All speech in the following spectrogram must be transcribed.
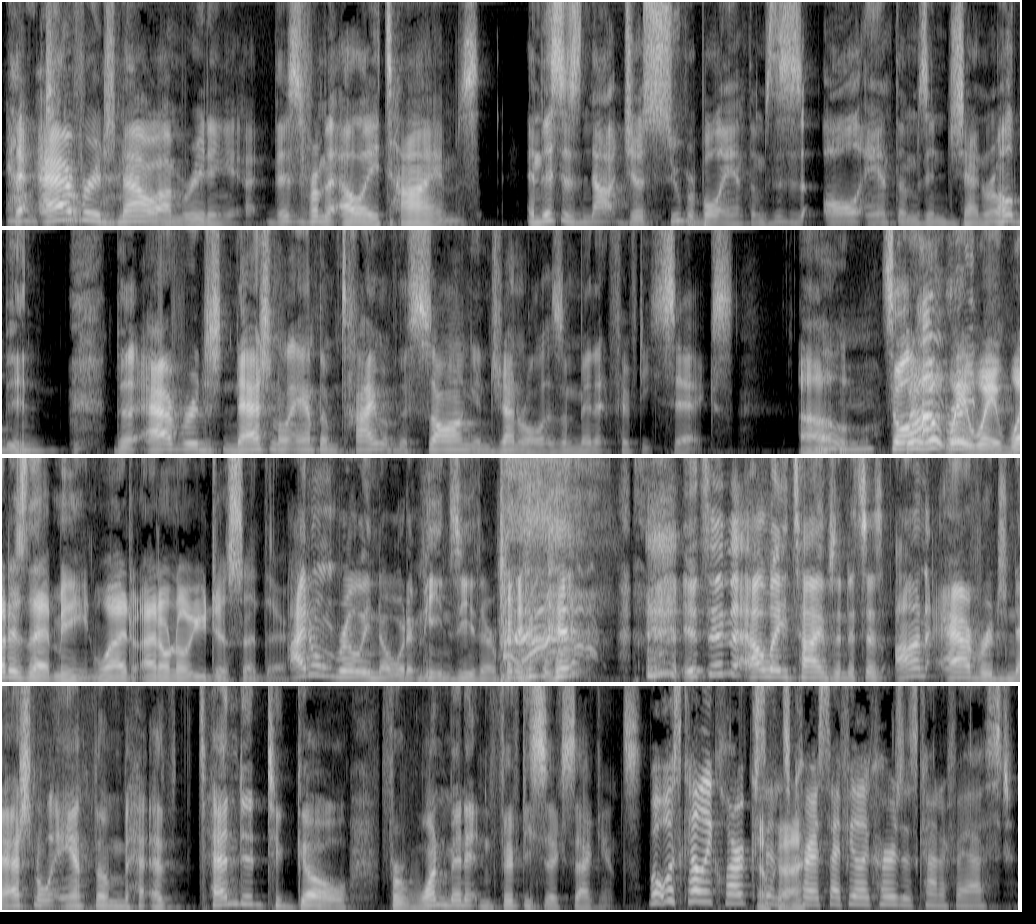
The No, average now I'm reading this is from the LA Times. And this is not just Super Bowl anthems. This is all anthems in general. The, the average national anthem time of the song in general is a minute 56. Oh. Mm-hmm. So wait, wait, wait, wait. What does that mean? What? I don't know what you just said there. I don't really know what it means either, but it's, it's in the LA Times and it says on average, national anthem have tended to go for one minute and 56 seconds. What was Kelly Clarkson's, Okay. Chris? I feel like hers is kind of fast.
